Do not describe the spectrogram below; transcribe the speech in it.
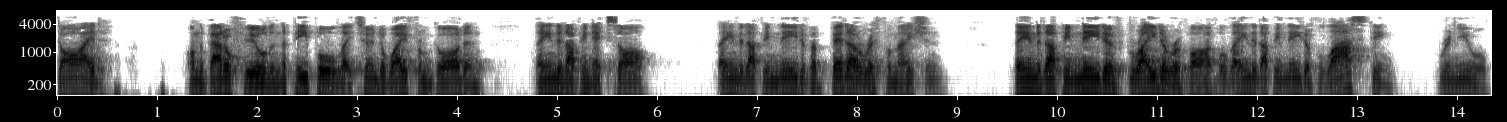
died on the battlefield and the people, they turned away from God and they ended up in exile. They ended up in need of a better reformation. They ended up in need of greater revival. They ended up in need of lasting renewal.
